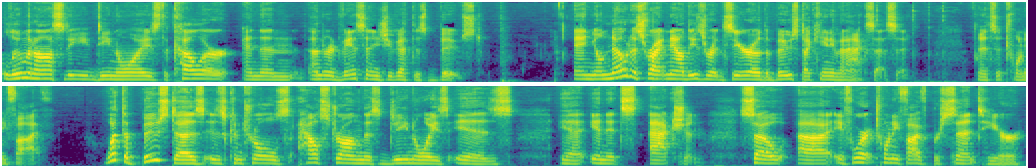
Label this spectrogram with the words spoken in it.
luminosity, denoise, the color, and then under advanced settings you've got this boost. And you'll notice right now these are at zero. The boost, I can't even access it. It's at 25. What the boost does is controls how strong this denoise is uh, in its action. So uh, if we're at 25% here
